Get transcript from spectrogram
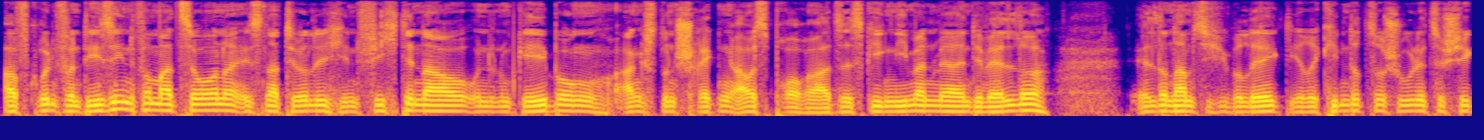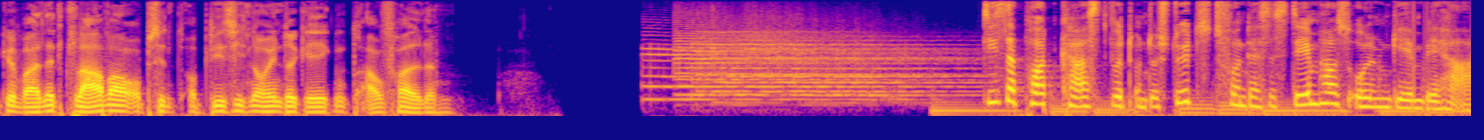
Aufgrund von diesen Informationen ist natürlich in Fichtenau und Umgebung Angst und Schrecken ausbrochen. Also es ging niemand mehr in die Wälder. Eltern haben sich überlegt, ihre Kinder zur Schule zu schicken, weil nicht klar war, ob, sie, ob die sich noch in der Gegend aufhalten. Dieser Podcast wird unterstützt von der Systemhaus Ulm GmbH.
